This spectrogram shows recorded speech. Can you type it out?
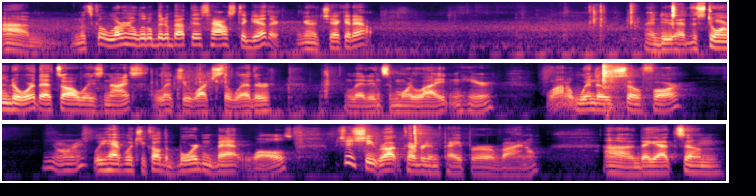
Um, let's go learn a little bit about this house together. We're gonna check it out. I do have the storm door, that's always nice. Let you watch the weather, let in some more light in here. A lot of windows so far. All right, we have what you call the board and bat walls, which is sheetrock covered in paper or vinyl. Uh, they got some,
